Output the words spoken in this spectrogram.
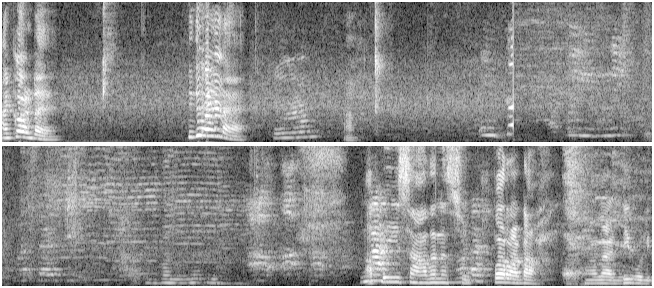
അനക്ക് വേണ്ടേ? ഇത് വേണ്ടേ? അപ്പൊ ഈ സാധനം സൂപ്പറാടാ നല്ല അടിപൊളി.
